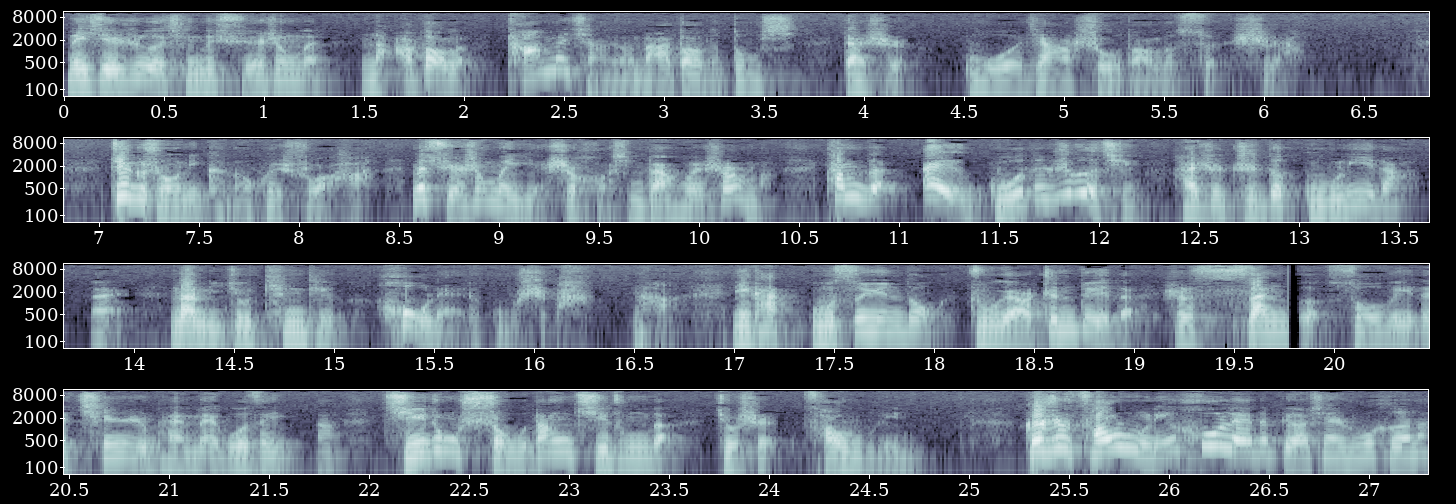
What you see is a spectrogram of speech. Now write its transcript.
那些热情的学生们，拿到了他们想要拿到的东西，但是国家受到了损失啊。这个时候，你可能会说哈，那学生们也是好心办坏事嘛，他们的爱国的热情还是值得鼓励的。哎，那你就听听后来的故事吧。啊，你看五四运动主要针对的是三个所谓的亲日派卖国贼啊，其中首当其冲的就是曹汝霖。可是曹汝霖后来的表现如何呢？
